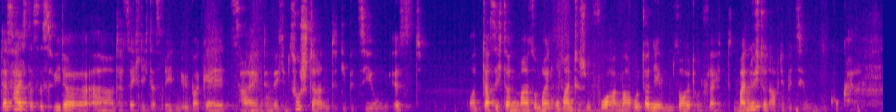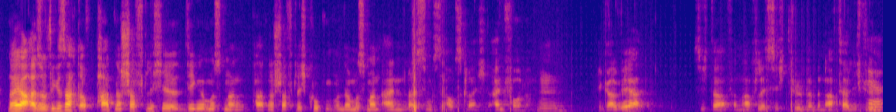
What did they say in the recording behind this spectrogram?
Das heißt, das ist wieder äh, tatsächlich das Reden über Geld zeigt, in welchem Zustand die Beziehung ist. Und dass ich dann mal so meinen romantischen Vorhang mal runternehmen sollte und vielleicht mal nüchtern auf die Beziehung gucke. Naja, also wie gesagt, auf partnerschaftliche Dinge muss man partnerschaftlich gucken und da muss man einen Leistungsausgleich einfordern. Mhm. Egal wer sich da vernachlässigt fühlt oder benachteiligt fühlt, Ja.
